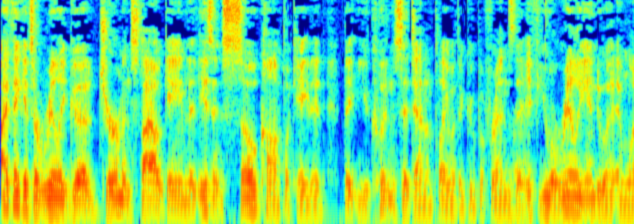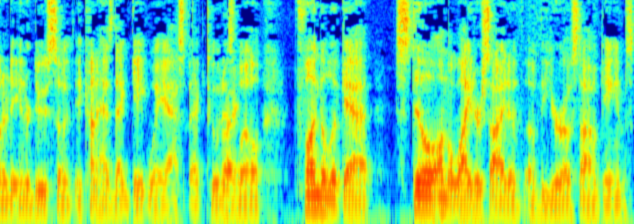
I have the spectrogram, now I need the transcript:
I think it's a really good German style game that isn't so complicated that you couldn't sit down and play with a group of friends. That if you were really into it and wanted to introduce, so it kind of has that gateway aspect to it as well. Fun to look at, still on the lighter side of, of the Euro style games,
